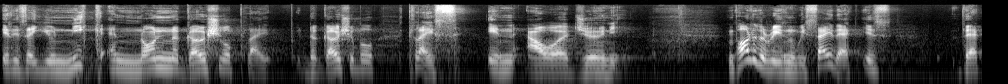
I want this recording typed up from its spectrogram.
It is a unique and non negotiable place, in our journey. And part of the reason we say that is that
